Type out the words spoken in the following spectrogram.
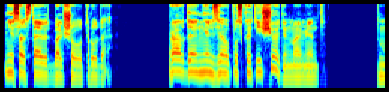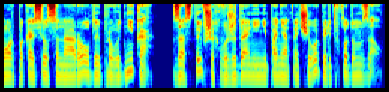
не составит большого труда. Правда, нельзя упускать еще один момент. Тмор покосился на Оролда и проводника застывших в ожидании непонятно чего перед входом в зал.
